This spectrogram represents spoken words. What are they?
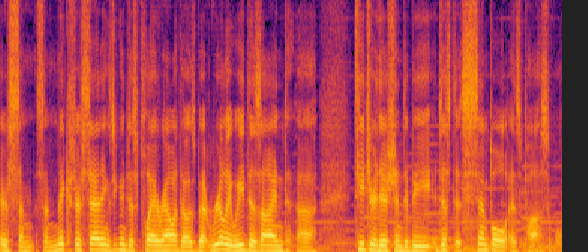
There's some, some mixer settings. You can just play around with those, but really we designed uh, Teacher Edition to be just as simple as possible.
